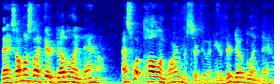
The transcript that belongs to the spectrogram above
Then it's almost like they're doubling down. That's what Paul and Barnabas are doing here. They're doubling down.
